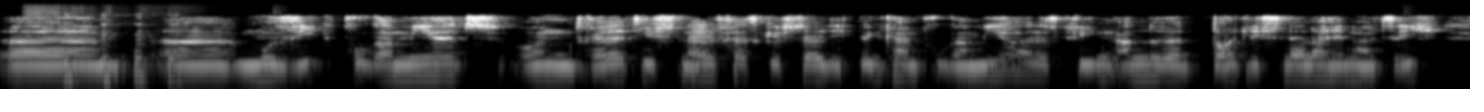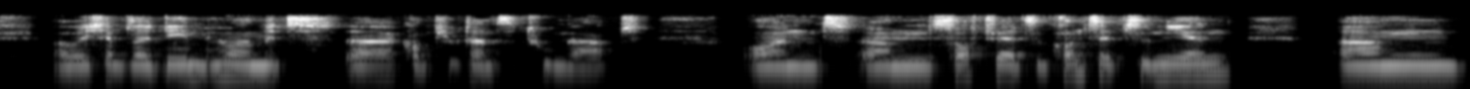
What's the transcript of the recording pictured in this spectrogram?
äh, äh, Musik programmiert und relativ schnell festgestellt, ich bin kein Programmierer, das kriegen andere deutlich schneller hin als ich. Aber ich habe seitdem immer mit äh, Computern zu tun gehabt. Und ähm, Software zu konzeptionieren, ähm,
